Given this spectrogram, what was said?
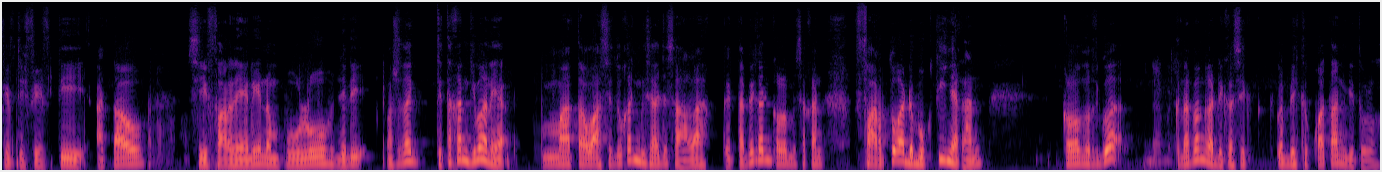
50-50 atau si VAR-nya ini 60 jadi maksudnya kita kan gimana ya mata wasit itu kan bisa aja salah. Tapi kan kalau misalkan VAR tuh ada buktinya kan? Kalau menurut gua Benar-benar. kenapa nggak dikasih lebih kekuatan gitu loh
